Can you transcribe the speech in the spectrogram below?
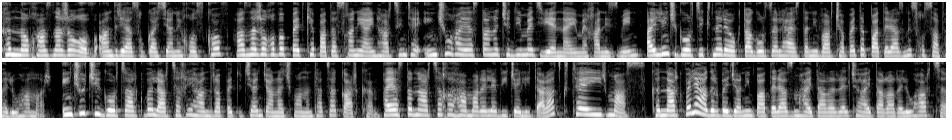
քննող հանձնաժողով Անդրեաս Ղուկասյանի խոսքով հանձնաժողովը պետք է պատասխանի այն հարցին, թե ինչու Հայաստանը չդիմեց Վիեննայի մեխանիզմին, այլ ինչ գործիքներ է օգտագործել Հայաստանի վարչապետը պատերազմից խուսափելու համար։ Ինչու չի գործարկվել Արցախի հանրապետության ճանաչման ընթացակարգը։ Հայաստանը Արցախը համարել է վիճելի տարածք, թե իր մաս։ Քննարկվել է Ադրբեջանին պատերազմ հայտարարել չհայտարարելու հարցը։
